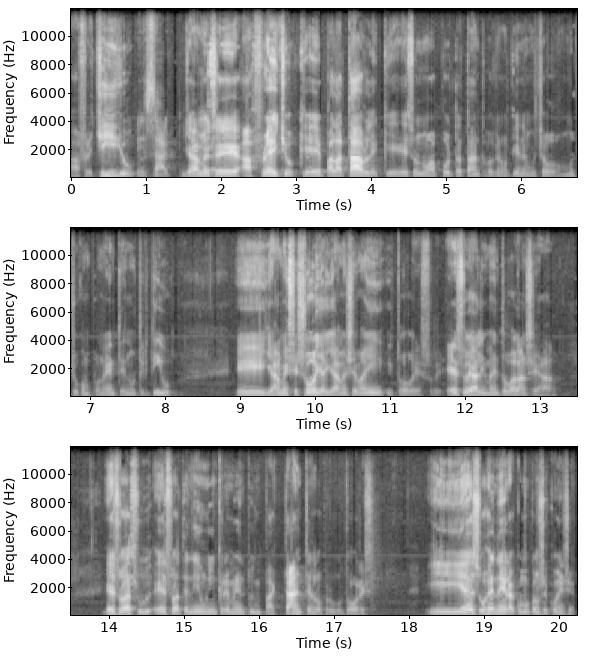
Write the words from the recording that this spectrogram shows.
afrechillo. Exacto. Llámese afrecho, que es palatable, que eso no aporta tanto porque no tiene mucho, mucho componente nutritivo. Eh, llámese soya, llámese maíz y todo eso. Eso es alimento balanceado. Eso eso ha tenido un incremento impactante en los productores. Y eso genera como consecuencia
